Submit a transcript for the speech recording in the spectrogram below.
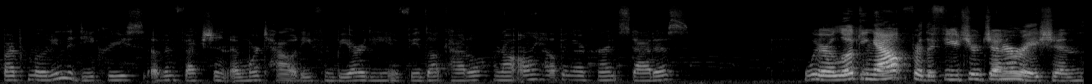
By promoting the decrease of infection and mortality from BRD in feedlot cattle, we're not only helping our current status, we're looking out for the future generations.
